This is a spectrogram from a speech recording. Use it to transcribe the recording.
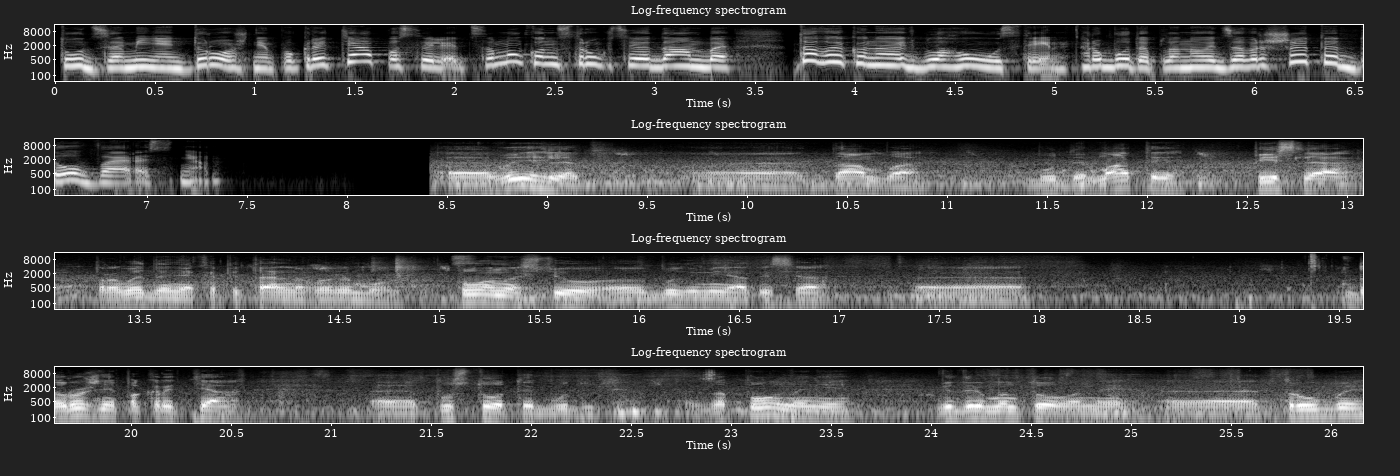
Тут замінять дорожнє покриття, посилять саму конструкцію дамби та виконають благоустрій. Роботи планують завершити до вересня. Е, Вигляд е, дамба буде мати після проведення капітального ремонту. Повністю е, буде мінятися дорожнє покриття, пустоти будуть заповнені, відремонтовані е, труби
